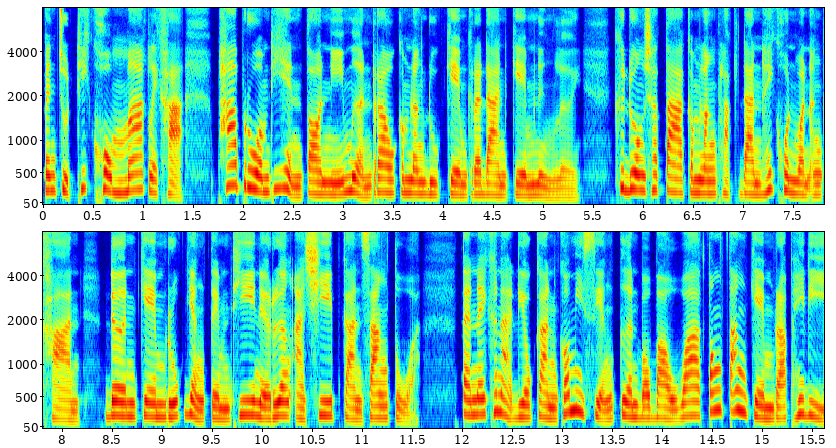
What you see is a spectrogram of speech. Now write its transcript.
เป็นจุดที่คมมากเลยค่ะ ภาพรวมที่เห็นตอนนี้เหมือนเรากำลังดูเกมกระดานเกมหนึ่งเลย คือดวงชะตากำลังผลักดันให้คนวันอังคาร เดินเกมรุกอย่างเต็มที่ในเรื่องอาชีพการสร้างตัว แต่ในขณะเดียวกันก็มีเสียงเตือนเบาๆ ว่าต้องตั้งเกมรับให้ดี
